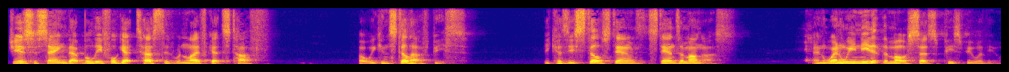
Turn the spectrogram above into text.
Jesus is saying that belief will get tested when life gets tough, but we can still have peace because he still stands, stands among us. And when we need it the most, says, Peace be with you.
